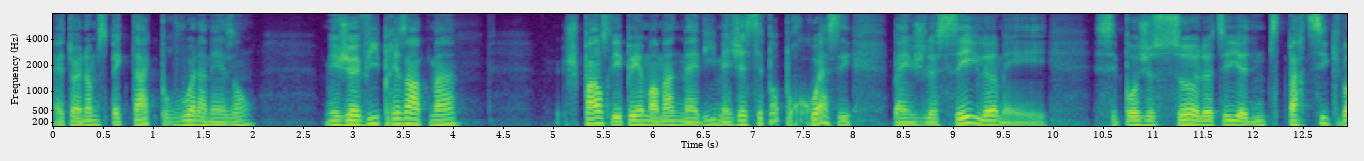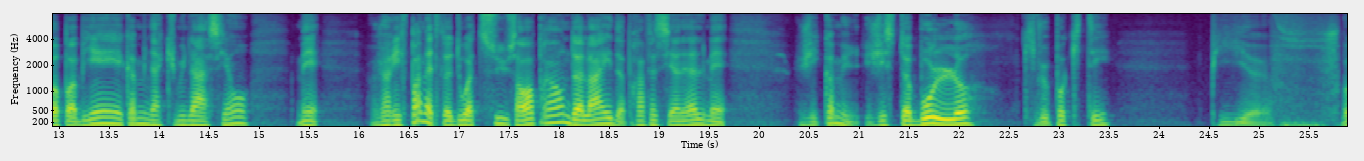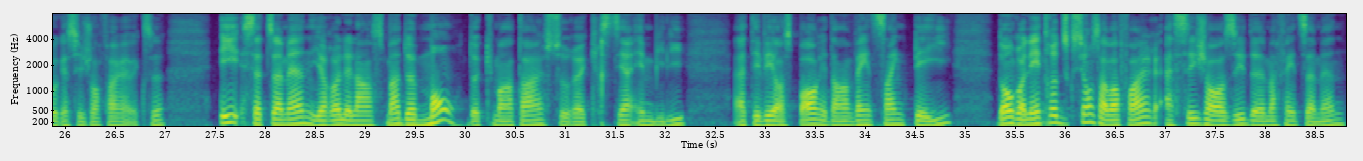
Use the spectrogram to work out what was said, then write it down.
être un homme spectacle pour vous à la maison. Mais je vis présentement je pense, les pires moments de ma vie, mais je sais pas pourquoi. Ben, je le sais, là, mais c'est pas juste ça, il y a une petite partie qui va pas bien, comme une accumulation, mais j'arrive pas à mettre le doigt dessus. Ça va prendre de l'aide professionnelle, mais j'ai comme, j'ai cette boule-là qui veut pas quitter, puis euh, je sais pas ce que je vais faire avec ça. Et cette semaine, il y aura le lancement de mon documentaire sur euh, Christian Mbili, à TVA Sport et dans 25 pays. Donc, l'introduction, ça va faire assez jaser de ma fin de semaine.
